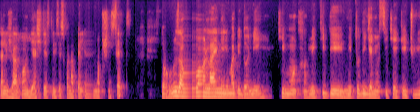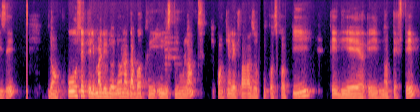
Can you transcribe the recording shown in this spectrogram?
Dans le jargon d'IHS2, c'est ce qu'on appelle un option set. Donc, nous avons là un élément de données qui montre le type de méthode de diagnostic qui a été utilisé. Donc, pour cet élément de données, on a d'abord créé une liste déroulante qui contient les trois options TDR et not testé.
